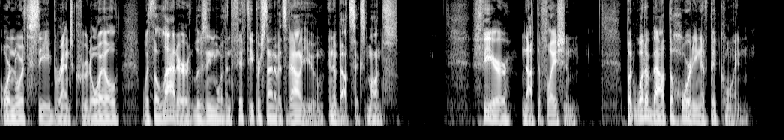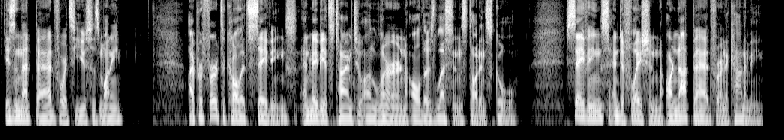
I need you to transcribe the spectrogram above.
or North Sea Brent crude oil, with the latter losing more than 50% of its value in about six months. Fear, not deflation. But what about the hoarding of Bitcoin? Isn't that bad for its use as money? I prefer to call it savings, and maybe it's time to unlearn all those lessons taught in school. Savings and deflation are not bad for an economy.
